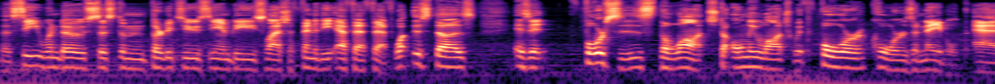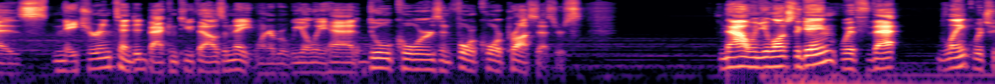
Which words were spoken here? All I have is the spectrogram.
The C Windows System 32 CMD slash Affinity FFF. What this does is it forces the launch to only launch with four cores enabled, as nature intended back in 2008, whenever we only had dual cores and four core processors. Now, when you launch the game with that link, which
